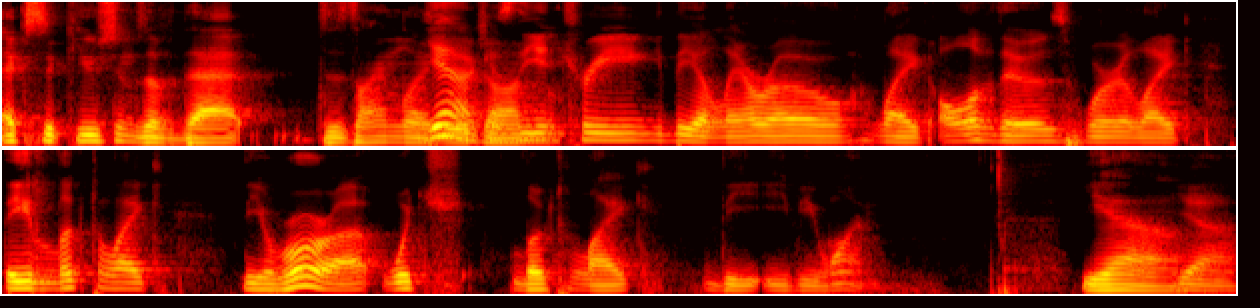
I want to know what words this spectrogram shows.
executions of that design language. yeah because the intrigue the alero like all of those were like they looked like the aurora which looked like the E ev1 yeah. yeah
